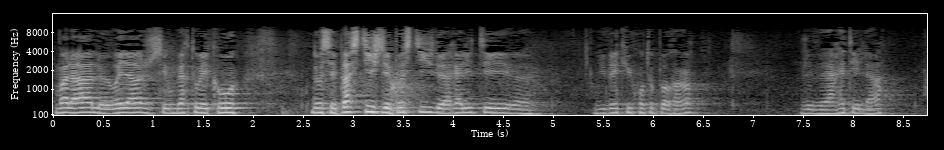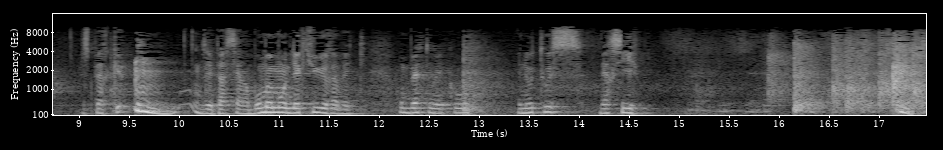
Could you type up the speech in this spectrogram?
Voilà le voyage chez Umberto Eco de ces pastiches des postiches de la réalité euh, du vécu contemporain. Je vais arrêter là. J'espère que vous avez passé un bon moment de lecture avec Umberto Eco et nous tous. Merci. Merci.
